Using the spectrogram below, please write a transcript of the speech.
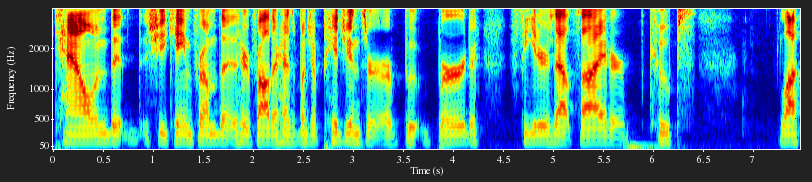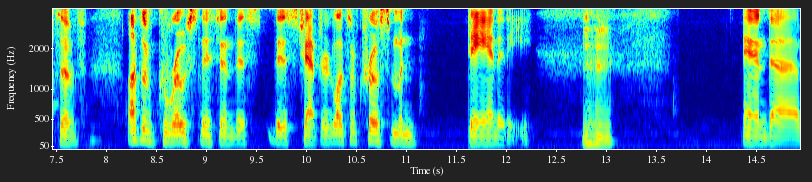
town that she came from. That her father has a bunch of pigeons or, or b- bird feeders outside or coops. Lots of lots of grossness in this this chapter. Lots of gross mundanity. Mm-hmm. And uh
